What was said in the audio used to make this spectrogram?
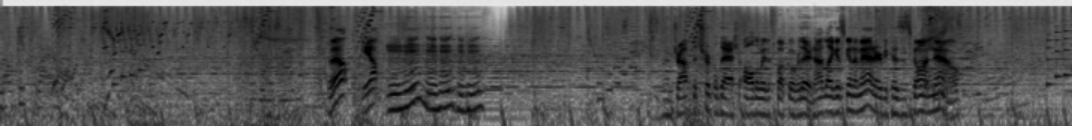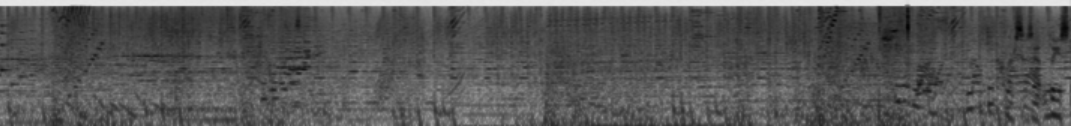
Multiplier Well, yep, mm-hmm, mm-hmm, mm-hmm. Drop the triple dash all the way the fuck over there. Not like it's gonna matter because it's gone now. Lost. Multiplier There's at least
